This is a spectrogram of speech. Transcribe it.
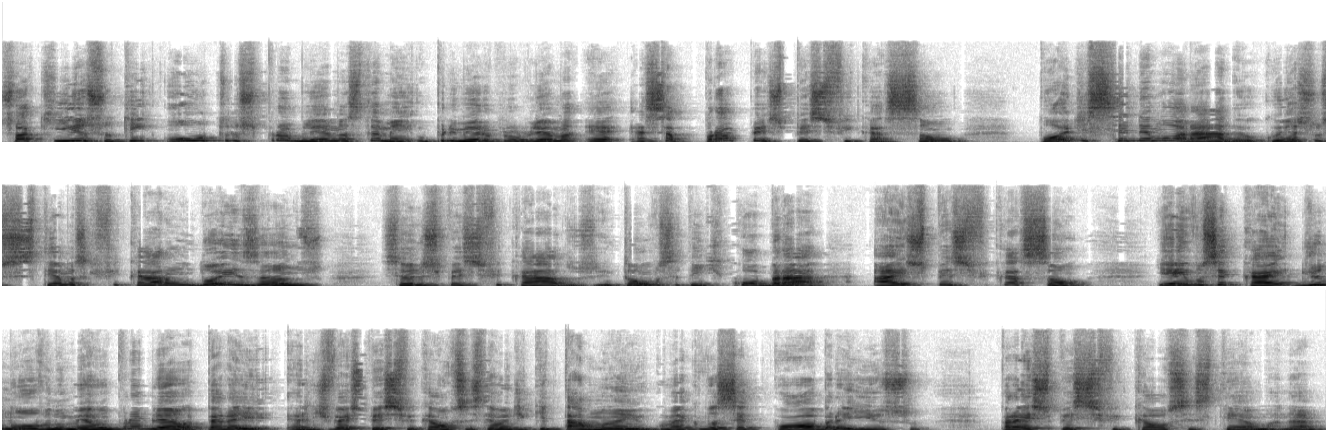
Só que isso tem outros problemas também. O primeiro problema é essa própria especificação pode ser demorada. Eu conheço sistemas que ficaram dois anos sendo especificados. Então você tem que cobrar a especificação. E aí você cai de novo no mesmo problema. Peraí, a gente vai especificar um sistema de que tamanho? Como é que você cobra isso para especificar o sistema, né?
